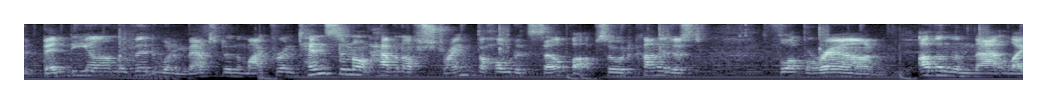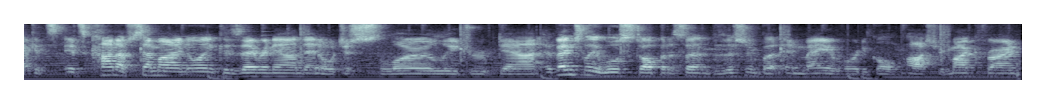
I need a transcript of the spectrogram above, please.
the bendy arm of it when mounted in the microphone tends to not have enough strength to hold itself up so it kind of just flop around. Other than that, like it's it's kind of semi-annoying because every now and then it will just slowly droop down. Eventually it will stop at a certain position, but it may have already gone past your microphone,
